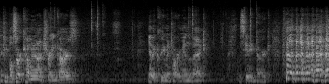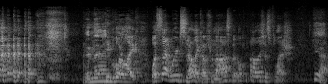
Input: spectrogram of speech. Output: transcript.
People start coming in on train cars. You have a crematorium in the back. It's getting dark. And then, People are like, "What's that weird smell that comes from the hospital?" Oh, that's just flesh. yeah,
